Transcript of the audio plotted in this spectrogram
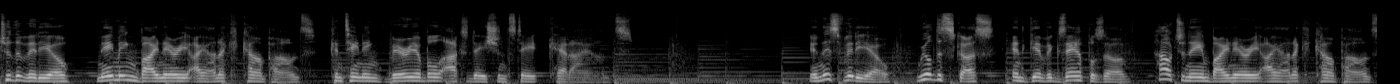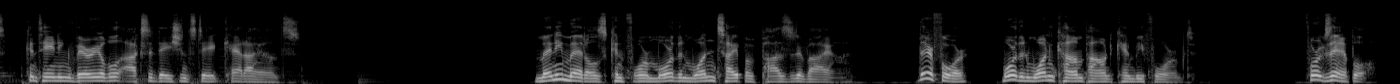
to the video Naming Binary Ionic Compounds containing variable oxidation state cations. In this video, we'll discuss and give examples of how to name binary ionic compounds containing variable oxidation state cations. Many metals can form more than one type of positive ion. Therefore, more than one compound can be formed. For example,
